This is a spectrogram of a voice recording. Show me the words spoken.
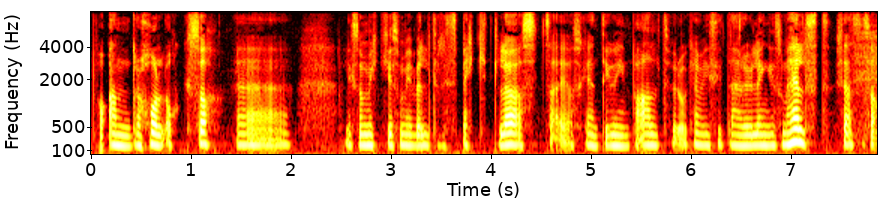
på andra håll också. Eh, liksom mycket som är väldigt respektlöst. Så här, jag ska inte gå in på allt för då kan vi sitta här hur länge som helst känns det som.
